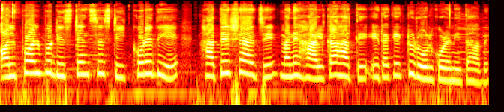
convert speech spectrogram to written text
অল্প অল্প ডিস্টেন্সে স্টিক করে দিয়ে হাতের সাহায্যে মানে হালকা হাতে এটাকে একটু রোল করে নিতে হবে।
